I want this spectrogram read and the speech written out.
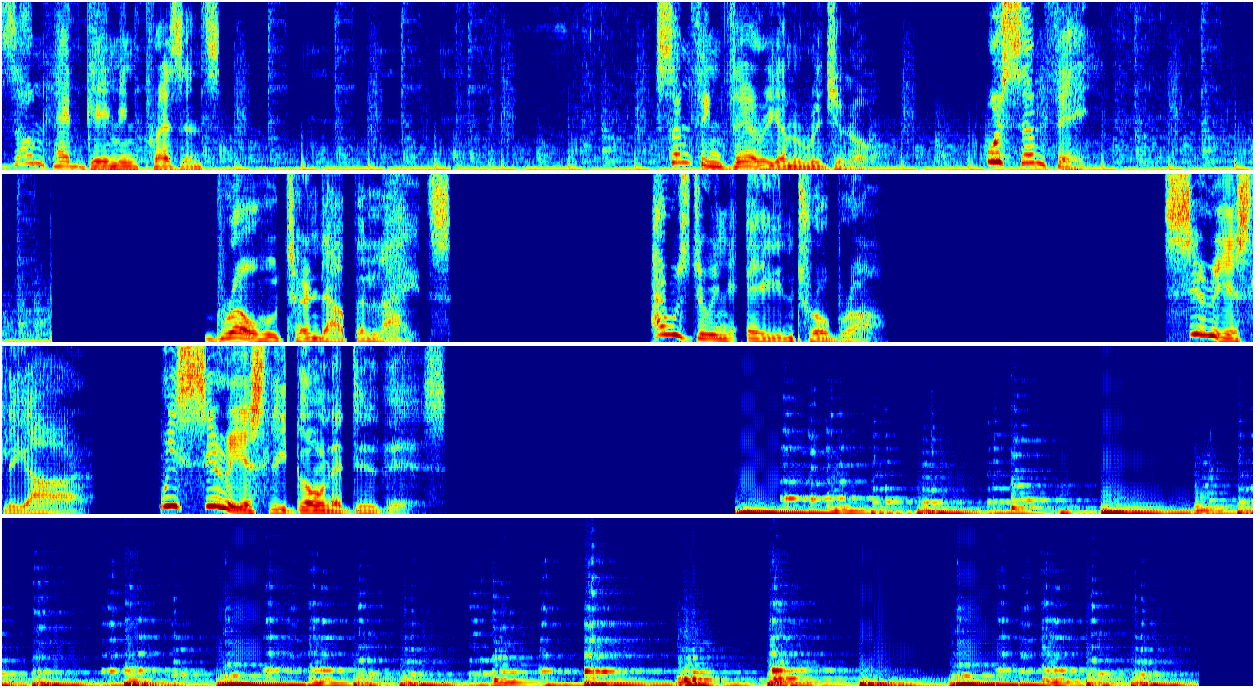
Zomhead Gaming presents something very unoriginal. Or something. Bro who turned out the lights. I was doing A intro, bro. Seriously, R. We seriously gonna do this.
